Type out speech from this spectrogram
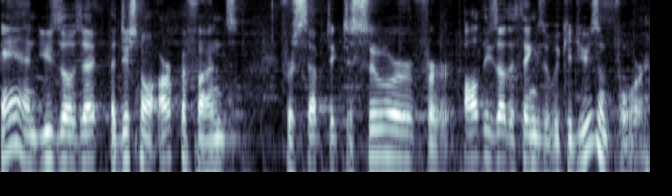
And use those additional ARPA funds for septic to sewer, for all these other things that we could use them for.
